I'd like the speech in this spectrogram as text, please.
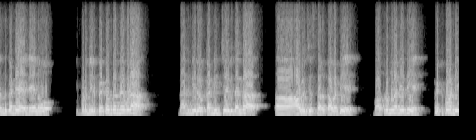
ఎందుకంటే నేను ఇప్పుడు మీరు పెట్టొద్దన్నా కూడా దాన్ని మీరు ఖండించే విధంగా ఆలోచిస్తారు. కాబట్టి బాత్రూమ్లు అనేది పెట్టుకోండి.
